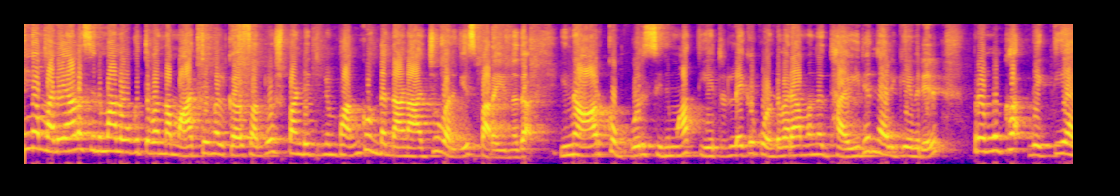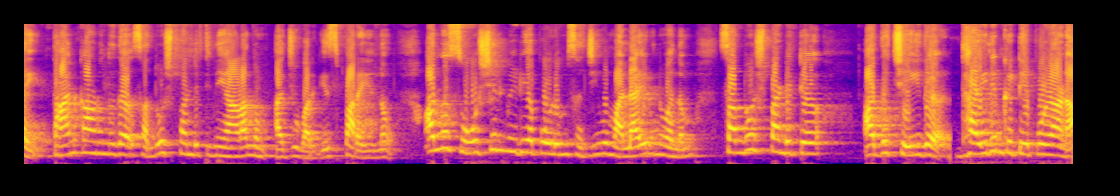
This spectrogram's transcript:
ഇന്ന് മലയാള സിനിമാ ലോകത്ത് വന്ന മാറ്റങ്ങൾക്ക് സന്തോഷ് പണ്ഡിറ്റിനും പങ്കുണ്ടെന്നാണ് അജു വർഗീസ് പറയുന്നത്. ഇന്ന് ആർക്കും ഒരു സിനിമ തിയേറ്ററിലേക്ക് കൊണ്ടുവരാമെന്ന ധൈര്യം നൽകിയവരിൽ പ്രമുഖ വ്യക്തിയായി താൻ കാണുന്നത് സന്തോഷ് പണ്ഡിറ്റിനെയാണെന്നും അജു വർഗീസ് പറയുന്നു. അന്ന് സോഷ്യൽ മീഡിയ പോലും സജീവമല്ലായിരുന്നുവെന്നും സന്തോഷ് പണ്ഡിറ്റ് അത് ചെയ്ത് ധൈര്യം കിട്ടിയപ്പോഴാണ്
